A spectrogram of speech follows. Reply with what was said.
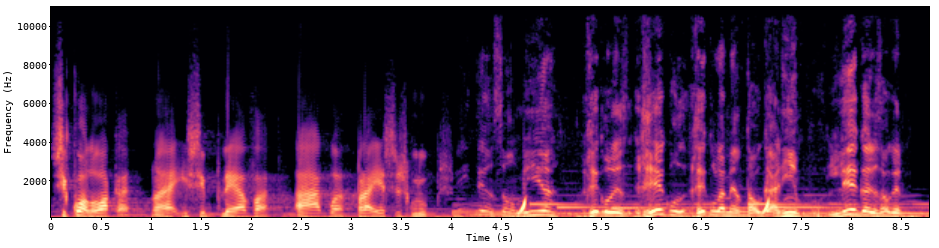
se coloca né, e se leva água para esses grupos. A intenção minha regula regula regulamentar o garimpo, legalizar o garimpo.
